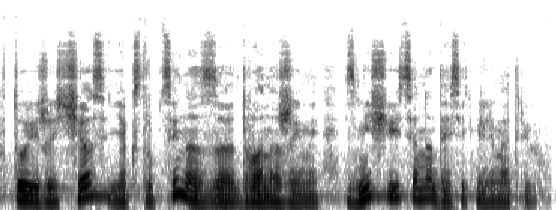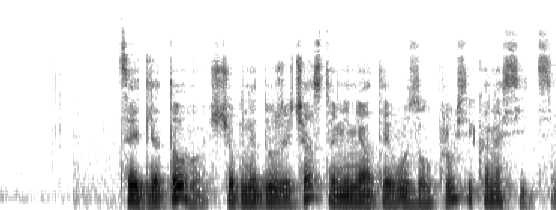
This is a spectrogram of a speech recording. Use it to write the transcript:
в той же час, як струбцина з два нажими зміщується на 10 мм. Це для того, щоб не дуже часто міняти вузол прусіка на сітці.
